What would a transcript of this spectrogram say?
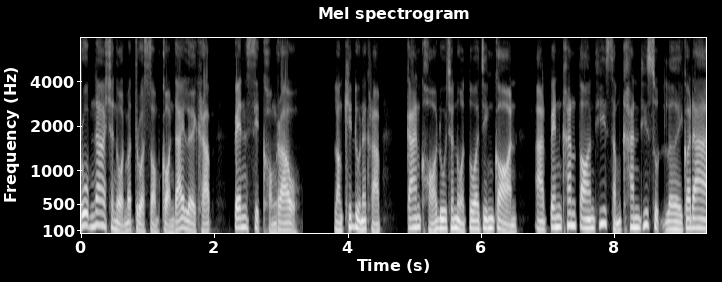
รูปหน้าโฉนดมาตรวจสอบก่อนได้เลยครับ เป็นสิทธิ์ของเรา ลองคิดดูนะครับ การขอดูโฉนดตัวจริงก่อน อาจเป็นขั้นตอนที่สำคัญที่สุดเลยก็ได้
